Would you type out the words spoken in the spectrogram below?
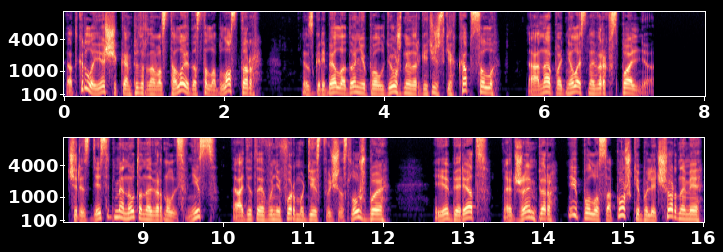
открыла ящик компьютерного стола и достала бластер. Сгребя ладонью полдюжины энергетических капсул, она поднялась наверх в спальню. Через 10 минут она вернулась вниз, одетая в униформу действующей службы. Её берет, джемпер и полусапожки были чёрными,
